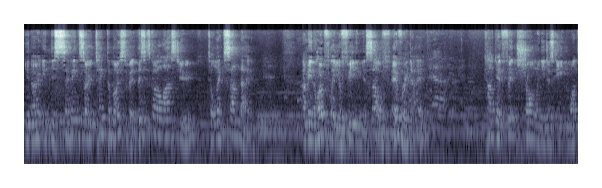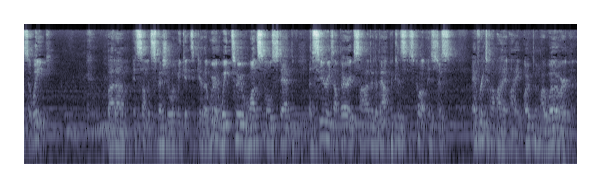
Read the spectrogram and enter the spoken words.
You know, in this setting, so take the most of it. This is going to last you till next Sunday. I mean, hopefully you're feeding yourself every day. Can't get fit and strong when you're just eating once a week. But um, it's something special when we get together. We're in week two, one small step, a series I'm very excited about because it's got it's just every time I, I open my word or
